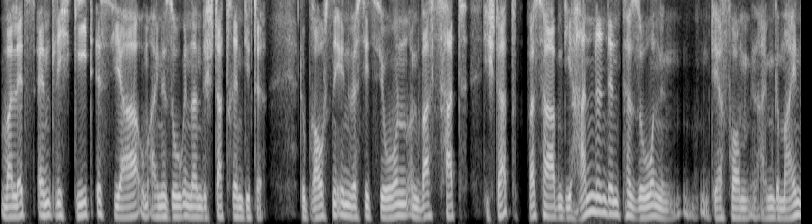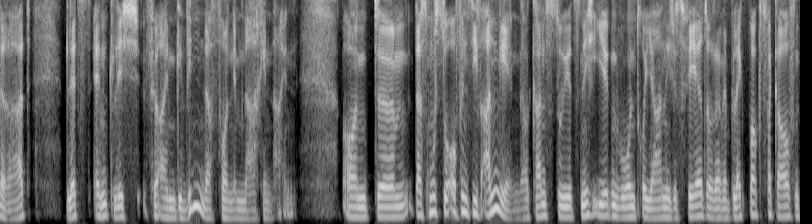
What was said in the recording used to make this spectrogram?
Weil letztendlich geht es ja um eine sogenannte Stadtrendite. Du brauchst eine Investition und was hat die Stadt, was haben die handelnden Personen in der Form in einem Gemeinderat letztendlich für einen Gewinn davon im Nachhinein. Und ähm, das musst du offensiv angehen. Da kannst du jetzt nicht irgendwo ein trojanisches Pferd oder eine Blackbox verkaufen,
